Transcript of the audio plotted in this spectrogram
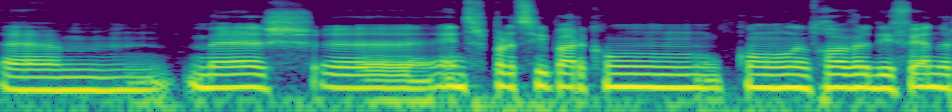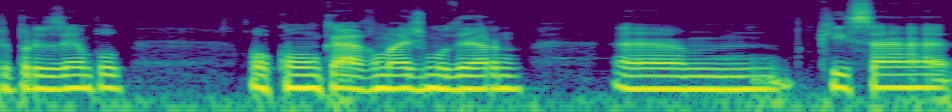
Um, mas entre participar com, com um Land Rover Defender, por exemplo, ou com um carro mais moderno, um, quiçá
